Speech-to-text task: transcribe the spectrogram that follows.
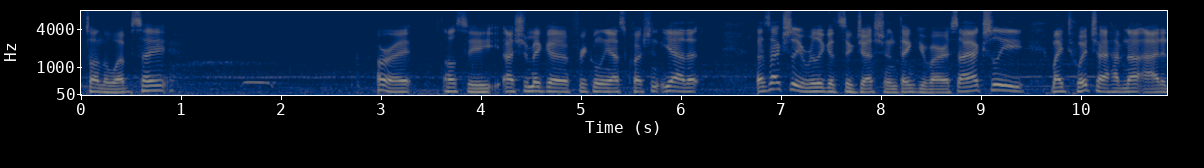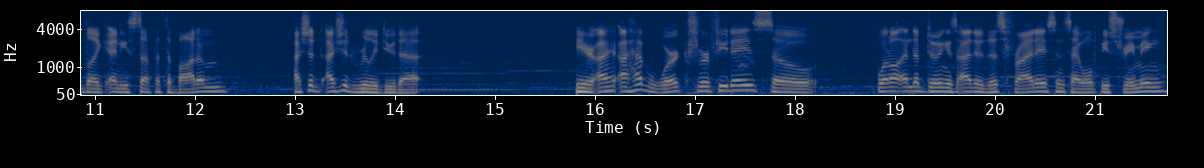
It's on the website. All right, I'll see. I should make a frequently asked question. Yeah, that that's actually a really good suggestion. Thank you, Virus. I actually, my Twitch, I have not added like any stuff at the bottom. I should, I should really do that. Here, I, I have work for a few days, so what I'll end up doing is either this Friday, since I won't be streaming.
